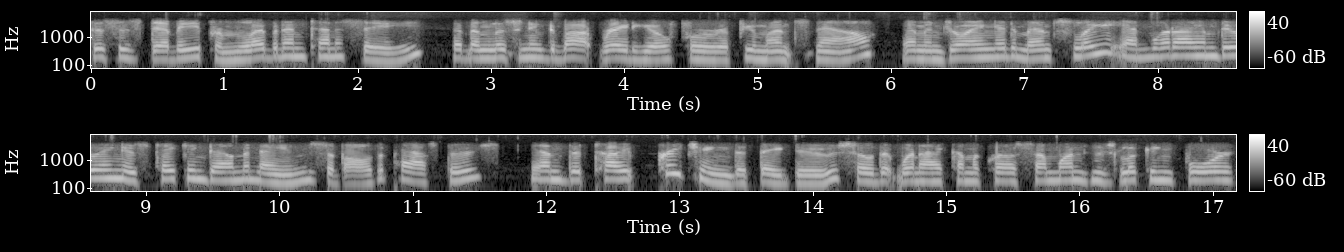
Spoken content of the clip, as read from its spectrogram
This is Debbie from Lebanon, Tennessee. I've been listening to Bott Radio for a few months now. I'm enjoying it immensely, and what I am doing is taking down the names of all the pastors and the type preaching that they do so that when I come across someone who's looking for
